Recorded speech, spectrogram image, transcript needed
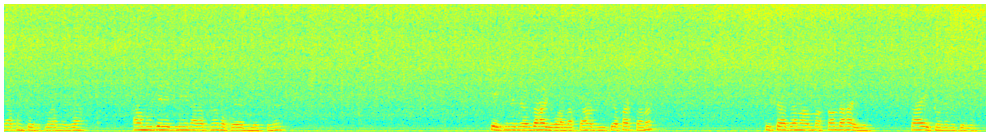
Yapın çocuklarınıza. Hamburger ekmeğin arasına da koyabilirsiniz. Şeklini biraz daha yuvarlak, daha büyük yaparsanız dışarıdan almaktan daha iyi. Daha ekonomik olur.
